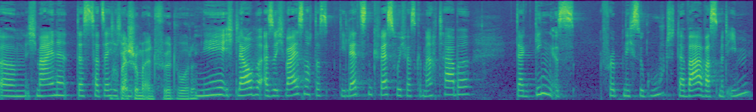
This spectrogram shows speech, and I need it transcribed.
ähm, ich meine, dass tatsächlich. Ob er schon mal entführt wurde. Nee, ich glaube, also ich weiß noch, dass die letzten Quests, wo ich was gemacht habe, da ging es Fripp nicht so gut. Da war was mit ihm.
